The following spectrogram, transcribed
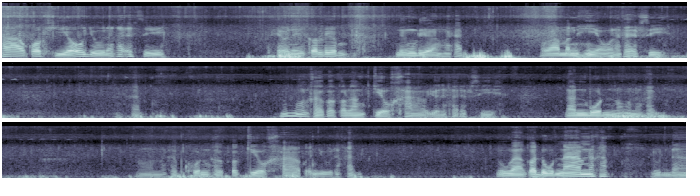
ข้าวก็เขียวอยู่นะครับสีแถวนี้ก็เริ่มเหลืองๆนะครับ เพราะว่ามันเหี่ยวนะครับสีนะครับนู่นเขาก็กำลังเกี่ยวข้าวอยู่นะครับสีด้านบนนู่นนะครับนู่นนะครับ คนเขาก็เกี่ยวข้าวกันอยู่นะครับลุงหว่างก็ดูดน้ำนะครับ ดูดน้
